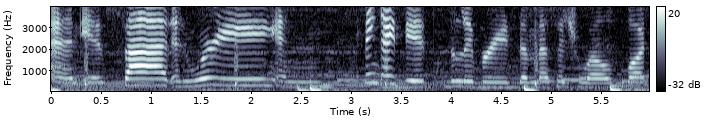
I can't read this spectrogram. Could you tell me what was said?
and is sad and worrying and I did deliver the message well, but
